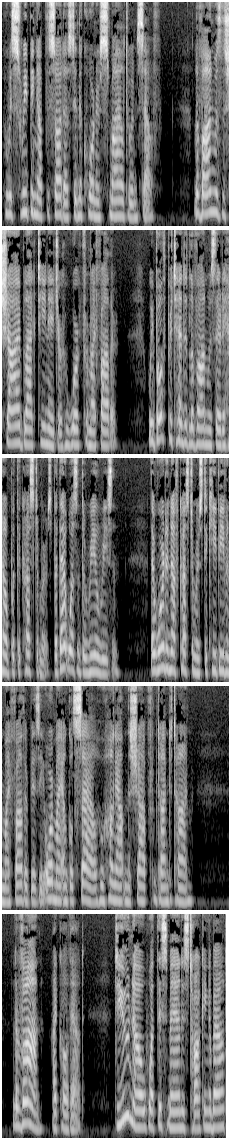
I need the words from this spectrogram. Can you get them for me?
who was sweeping up the sawdust in the corner, smiled to himself. Levon was the shy black teenager who worked for my father. We both pretended Levon was there to help with the customers, but that wasn't the real reason. There weren't enough customers to keep even my father busy, or my Uncle Sal, who hung out in the shop from time to time. Levon, I called out, do you know what this man is talking about?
